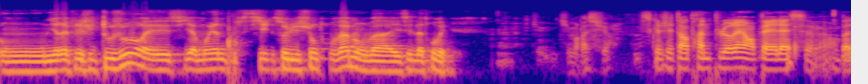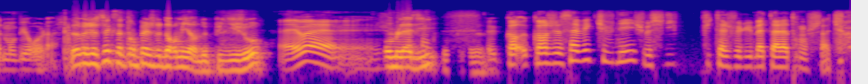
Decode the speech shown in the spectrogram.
on y réfléchit toujours et s'il y a moyen, de, s'il y a une solution trouvable, on va essayer de la trouver. Tu, me rassures. Parce que j'étais en train de pleurer en PLS euh, en bas de mon bureau là. Non, mais je sais que ça t'empêche de dormir depuis dix jours. Et ouais. je- On me l'a dit. euh, Quand, quand je savais que tu venais, je me suis dit putain, je vais lui mettre à la tronche ça. Tu vois.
